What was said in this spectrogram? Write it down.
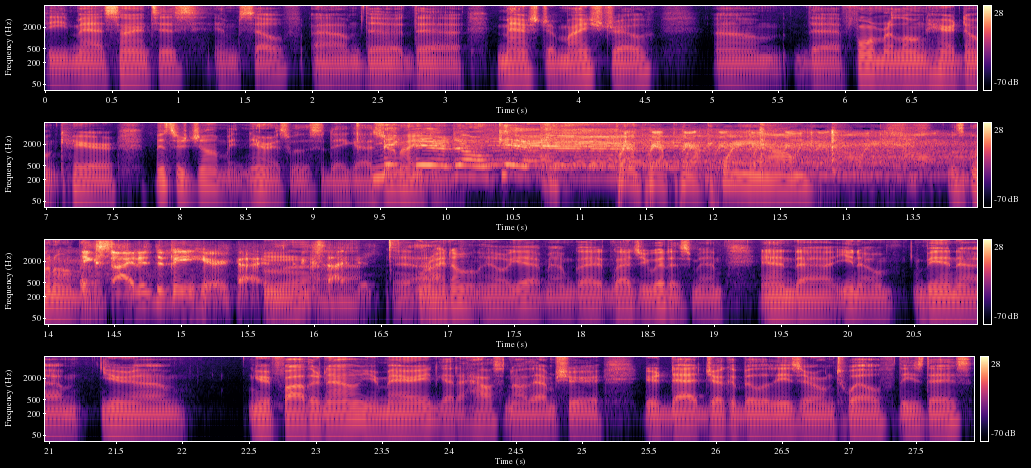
the mad scientist himself, um, the the master maestro, um, the former long hair don't care, Mr. John McNair is with us today, guys. John, how you doing? Pram, pram, pram, pram. What's going on? brother? Excited to be here, guys. Excited. yeah. Right on. Hell yeah, man. I'm glad glad you're with us, man. And uh, you know, being um, you're um, you're father now, you're married, got a house and all that. I'm sure your dad joke abilities are on twelve these days.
